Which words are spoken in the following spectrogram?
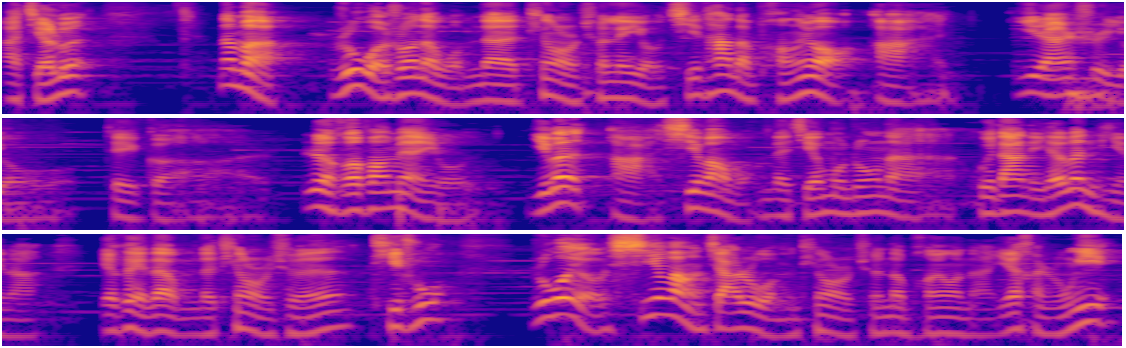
啊结论。那么如果说呢，我们的听友群里有其他的朋友啊，依然是有这个任何方面有疑问啊，希望我们在节目中呢回答那些问题呢，也可以在我们的听友群提出。如果有希望加入我们听友群的朋友呢，也很容易，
